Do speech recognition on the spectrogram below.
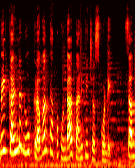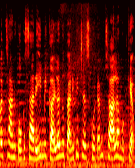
మీ కళ్ళను క్రమం తప్పకుండా తనిఖీ చేసుకోండి. సంవత్సరానికి ఒకసారి మీ కళ్ళను తనిఖీ చేసుకోవడం చాలా ముఖ్యం.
